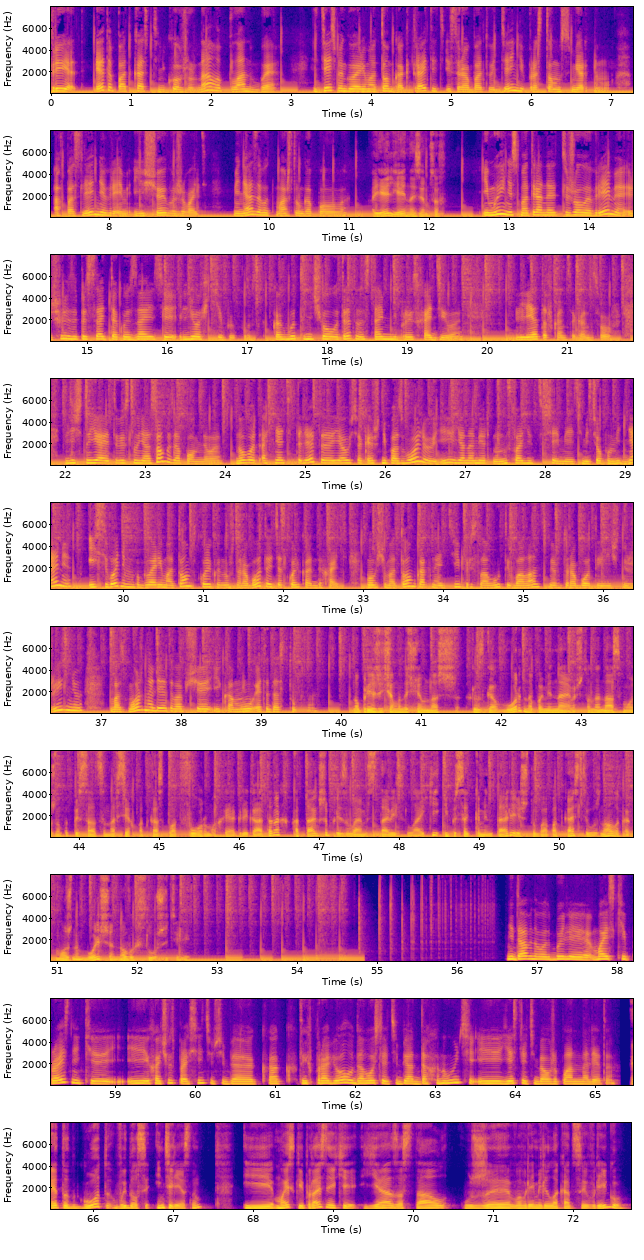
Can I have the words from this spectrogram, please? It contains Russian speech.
Привет! Это подкаст Тинькофф журнала «План Б». Здесь мы говорим о том, как тратить и зарабатывать деньги простому смертному, а в последнее время еще и выживать. Меня зовут Маша Долгополова. А я Илья Иноземцев. И мы, несмотря на это тяжелое время, решили записать такой, знаете, легкий выпуск. Как будто ничего вот этого с нами не происходило лето, в конце концов. Лично я эту весну не особо запомнила, но вот отнять это лето я у себя, конечно, не позволю, и я намерена насладиться всеми этими теплыми днями. И сегодня мы поговорим о том, сколько нужно работать, а сколько отдыхать. В общем, о том, как найти пресловутый баланс между работой и личной жизнью, возможно ли это вообще и кому это доступно. Но прежде чем мы начнем наш разговор, напоминаем, что на нас можно подписаться на всех подкаст-платформах и агрегаторах, а также призываем ставить лайки и писать комментарии, чтобы о подкасте узнало как можно больше новых слушателей. Недавно вот были майские праздники, и хочу спросить у тебя, как ты их провел, удалось ли тебе отдохнуть, и есть ли у тебя уже план на лето? Этот год выдался интересным, и майские праздники я застал уже во время релокации в Ригу.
